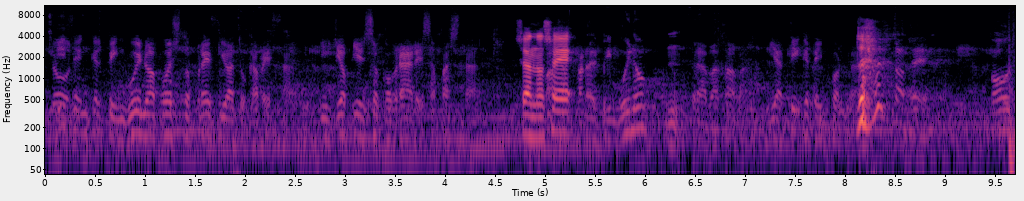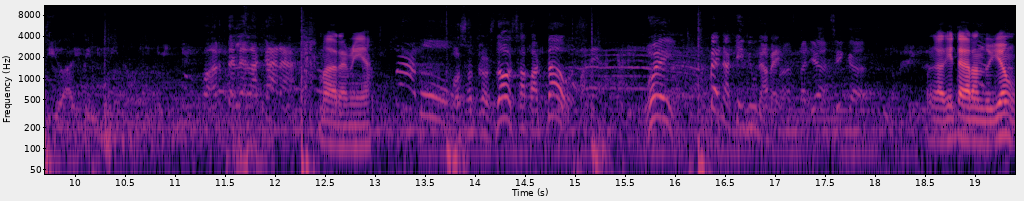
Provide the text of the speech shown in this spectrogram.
Dicen que el pingüino ha puesto precio a tu cabeza. Y yo pienso cobrar esa pasta. O sea, no sé. ¿Para el pingüino? Trabajaba. ¿Y a ti qué te importa? Odio al pingüino. ¡Pártele la cara! Madre mía. Vosotros dos, apartaos. Wayne, ven aquí de una vez. Hasta ya, chicas. Venga, quita grandullón.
